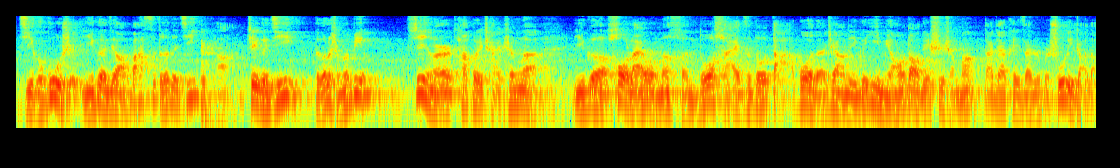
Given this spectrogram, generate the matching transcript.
几个故事，一个叫巴斯德的鸡啊，这个鸡得了什么病，进而它会产生了一个后来我们很多孩子都打过的这样的一个疫苗到底是什么？大家可以在这本书里找到。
